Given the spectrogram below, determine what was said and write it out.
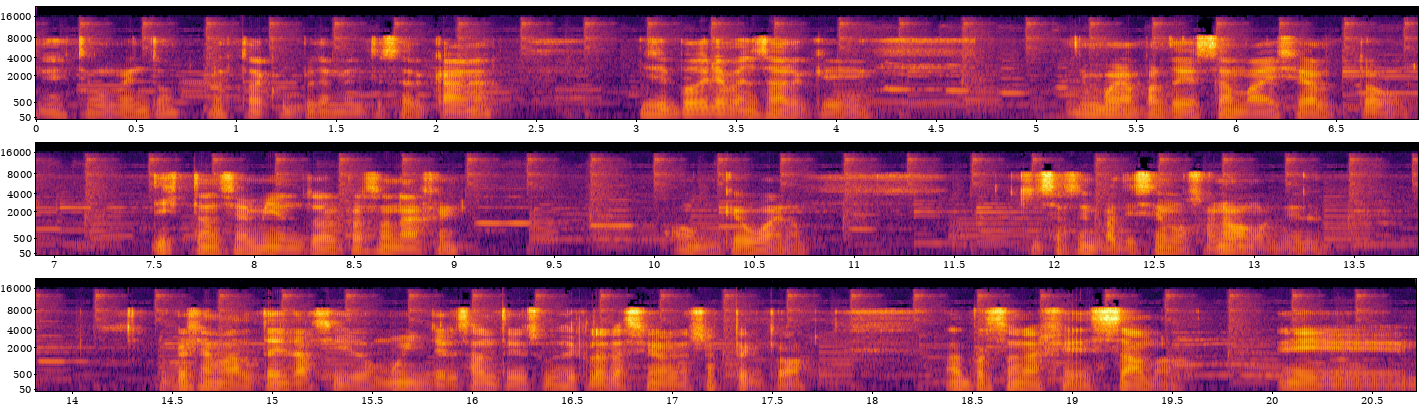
en este momento, no está completamente cercana. Y se podría pensar que en buena parte de Sama hay cierto distanciamiento del personaje. Aunque bueno, quizás empaticemos o no con él. Lo que Martel ha sido muy interesante en sus declaraciones respecto al personaje de Sama. Eh,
